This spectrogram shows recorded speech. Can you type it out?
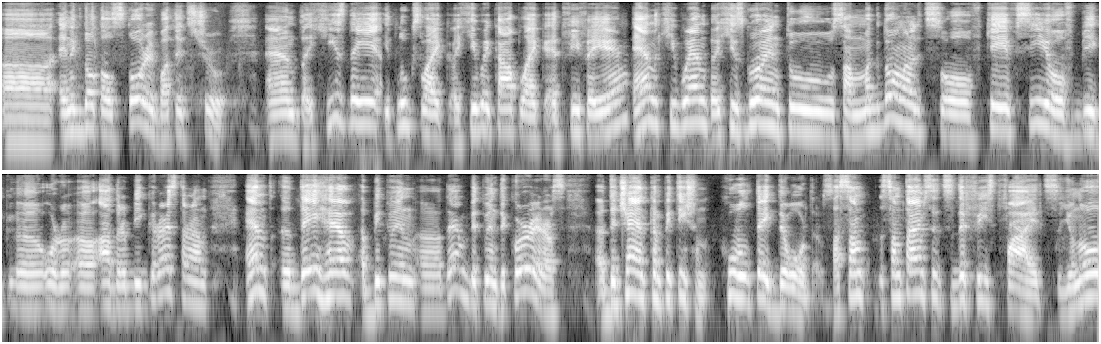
uh, anecdotal story but it's true. And his day it looks like he wake up like at 5 a.m and he went he's going to some mcdonald's of kfc of big uh, or uh, other big restaurant and uh, they have between them between the couriers the giant competition who will take the orders? Some sometimes it's the fist fights you know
